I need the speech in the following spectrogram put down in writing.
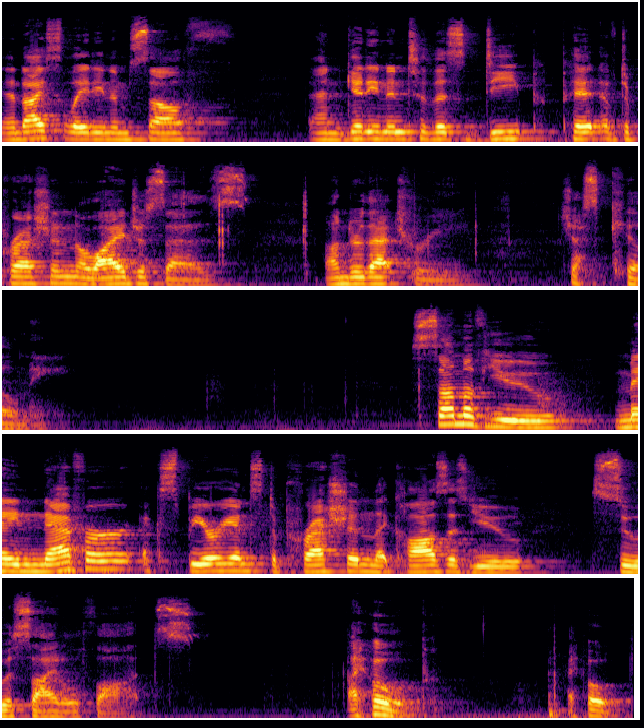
And isolating himself and getting into this deep pit of depression, Elijah says, under that tree, just kill me. Some of you may never experience depression that causes you suicidal thoughts. I hope. I hope.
